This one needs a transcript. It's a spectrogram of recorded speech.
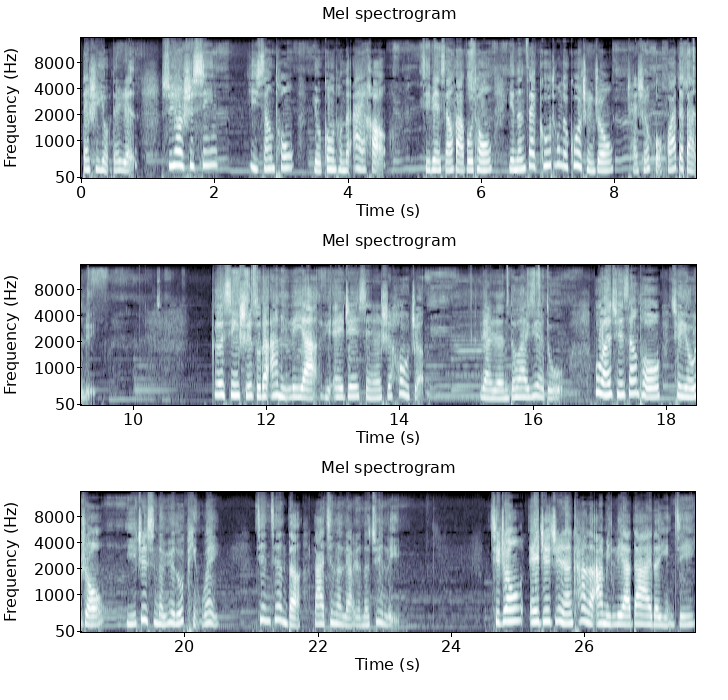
但是有的人需要是心意相通，有共同的爱好，即便想法不同，也能在沟通的过程中产生火花的伴侣。个性十足的阿米莉亚与 AJ 显然是后者，两人都爱阅读，不完全相同，却有种一致性的阅读品味，渐渐的拉近了两人的距离。其中，A.J. 竟然看了阿米莉亚大爱的影集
